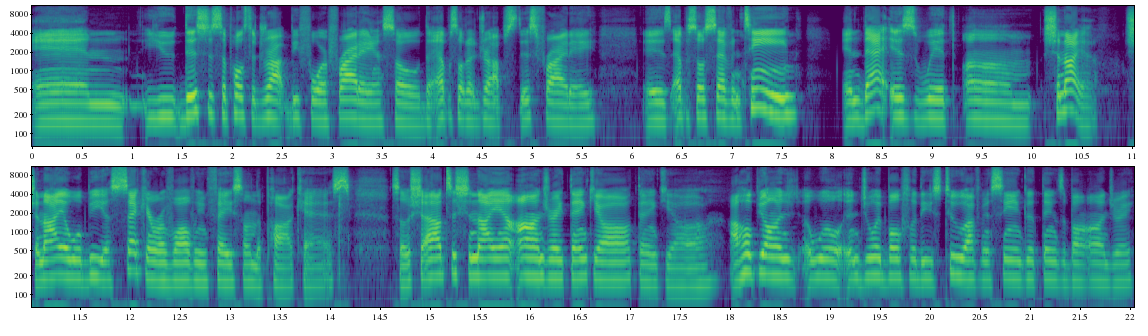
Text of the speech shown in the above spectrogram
and you this is supposed to drop before Friday and so the episode that drops this Friday is episode 17 and that is with um Shania. Shania will be a second revolving face on the podcast. So shout out to Shania and Andre. Thank y'all. Thank y'all. I hope y'all will enjoy both of these too. I've been seeing good things about Andre.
